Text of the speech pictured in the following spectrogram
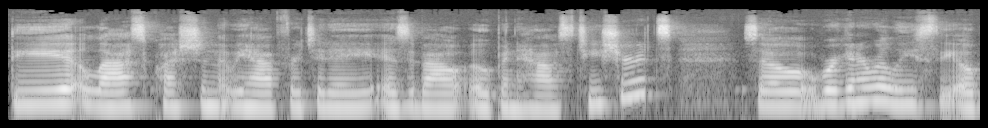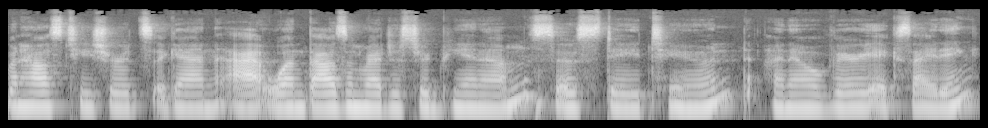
The last question that we have for today is about open house t shirts. So, we're going to release the open house t shirts again at 1,000 registered PNMs, so stay tuned. I know, very exciting.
